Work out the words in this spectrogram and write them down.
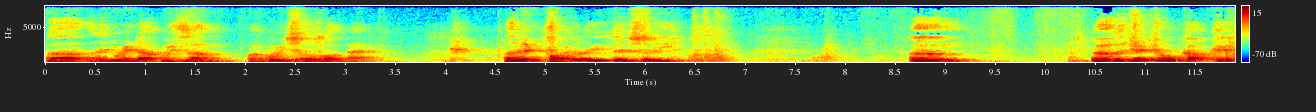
Uh, and then you end up with um, queen cells like that. And then finally, there's the um, uh, the Jenter Cup Kit,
